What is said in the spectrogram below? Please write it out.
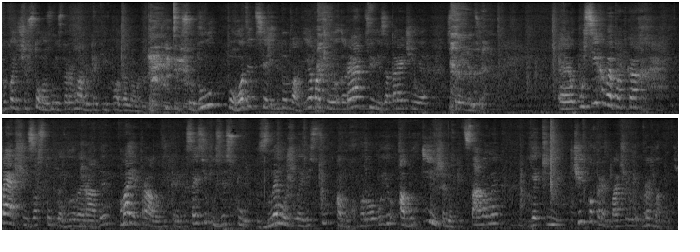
виходячи з того змісту регламенту, який подано суду, погодитися і підготувати. Я бачу реакцію і заперечення з приводу цього. Е, У всіх випадках перший заступник голови ради має право відкрити сесію у зв'язку з неможливістю або хворобою, або іншими підставами, які чітко передбачені в регламенті.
